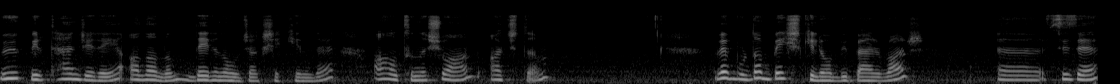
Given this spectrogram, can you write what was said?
Büyük bir tencereye alalım derin olacak şekilde. Altını şu an açtım. Ve burada 5 kilo biber var. Ee, size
